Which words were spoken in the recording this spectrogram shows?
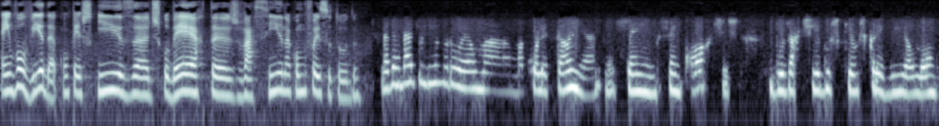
é envolvida, com pesquisa, descobertas, vacina, como foi isso tudo? Na verdade, o livro é uma, uma coletânea né, sem, sem cortes dos artigos que eu escrevi ao longo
